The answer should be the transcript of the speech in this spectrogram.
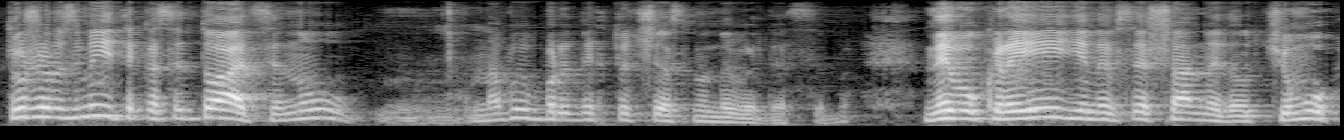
Тож розумієте, яка ситуація, ну, на вибори ніхто чесно не веде себе. Не в Україні, не в США не От Чому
